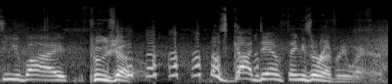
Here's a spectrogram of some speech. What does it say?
to you by Peugeot. Those goddamn things are everywhere.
